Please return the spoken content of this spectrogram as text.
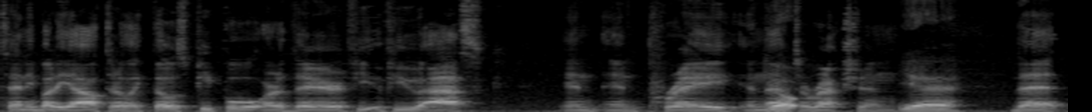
to anybody out there, like those people are there if you if you ask and and pray in that Yep. direction, yeah that.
